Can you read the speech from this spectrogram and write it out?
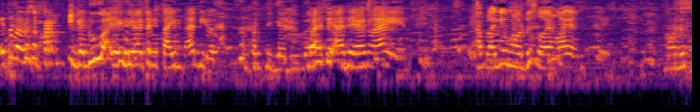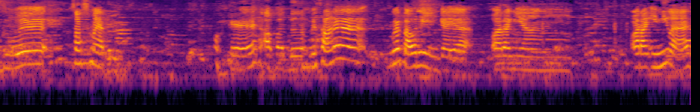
Itu baru sepertiga dua yang dia ceritain tadi loh. sepertiga dua Masih ada yang lain. apalagi modus lo yang lain Modus gue sosmed. Oke apa tuh? Misalnya gue tahu nih kayak orang yang orang inilah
